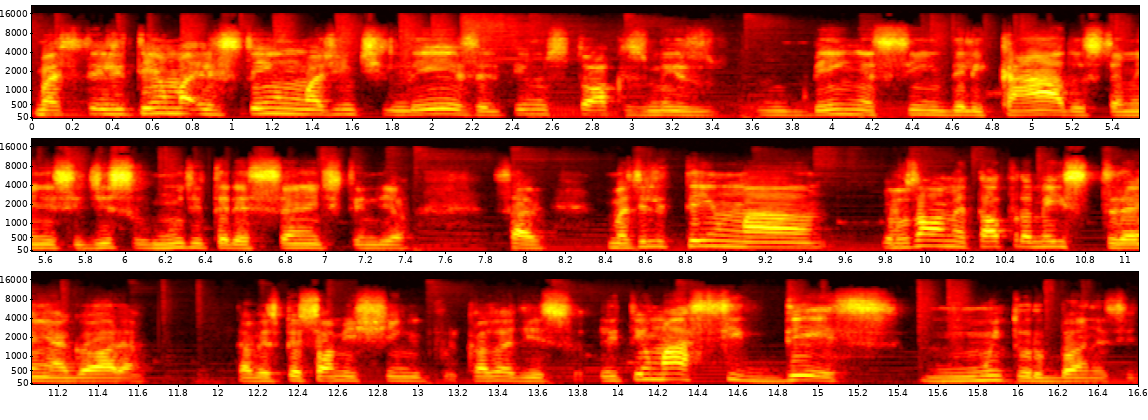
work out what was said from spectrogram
mas ele tem uma, eles têm uma gentileza, ele tem uns toques meio bem assim delicados também nesse disco, muito interessante, entendeu? sabe? Mas ele tem uma. Eu vou usar uma metáfora meio estranha agora. Talvez o pessoal me xingue por causa disso. Ele tem uma acidez muito urbana. Esse,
